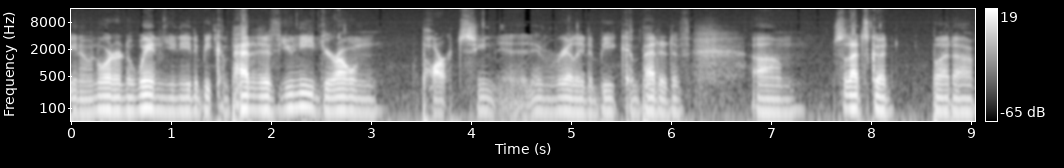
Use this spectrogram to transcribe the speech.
you know, in order to win, you need to be competitive. You need your own parts, you, and really to be competitive. Um, so that's good, but um,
